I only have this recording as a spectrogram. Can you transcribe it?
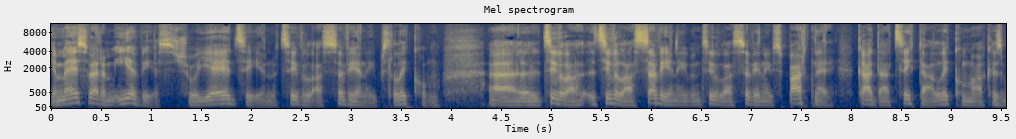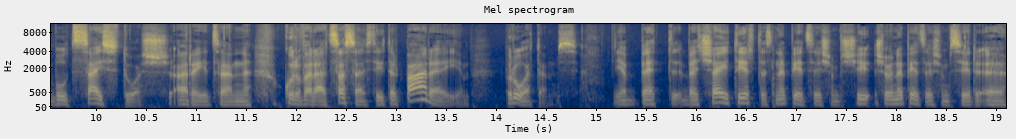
Ja mēs varam ieviest šo jēdzienu civilās savienības likumu, uh, civilā, civilās savienība un civilās savienības partneri kādā citā likumā, kas būtu saistošs arī, dzen, kuru varētu sasaistīt ar pārējiem, protams. Ja, bet, bet šeit ir tas nepieciešams, ši, šo nepieciešams ir uh,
